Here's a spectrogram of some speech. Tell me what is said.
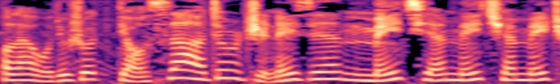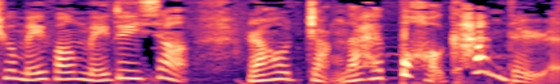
后来我就说：“屌丝啊，就是指那些没钱、没权、没车、没房、没对象，然后长得还不好看的人。”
